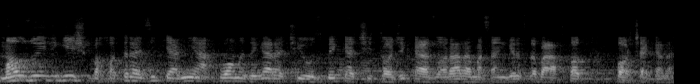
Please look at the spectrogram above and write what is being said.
موضوع دیگهش به خاطر از اینکه همین اقوام دیگر چی ازبک چی تاجک هزاره را مثلا گرفته به هفتاد پارچه کردن.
